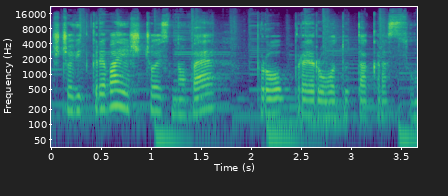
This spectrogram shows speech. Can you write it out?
що відкриває щось нове про природу та красу.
